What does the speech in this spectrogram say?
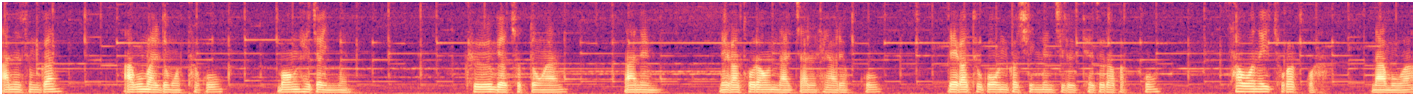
아는 순간 아무 말도 못하고 멍해져 있는 그 몇 초 동안 나는 내가 돌아온 날짜를 헤아렸고 내가 두고 온 것이 있는지를 되돌아봤고 사원의 조각과 나무와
